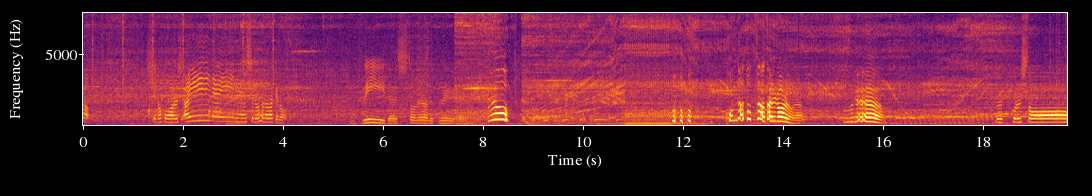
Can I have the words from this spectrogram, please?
あ白フォあるし。あいいねいいね。白フラだけど Z ですとりあえず Z ですうおこんな突然当たりがあるのねすげえびっくりした。わあ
